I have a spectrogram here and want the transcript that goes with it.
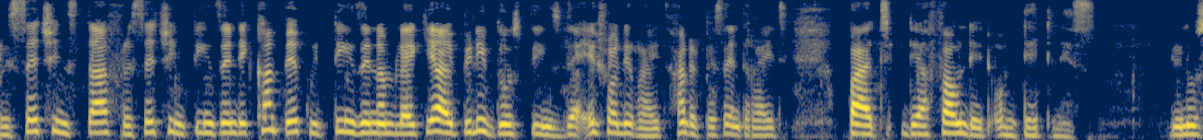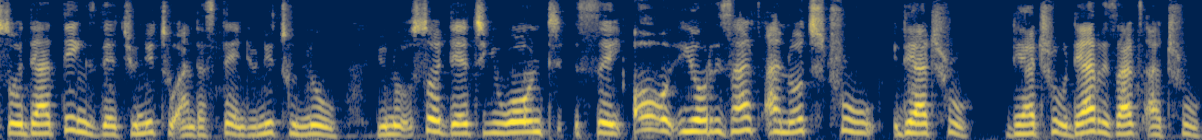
researching stuff, researching things, and they come back with things. And I'm like, yeah, I believe those things. They're actually right, 100% right. But they are founded on deadness. You know, so there are things that you need to understand, you need to know, you know, so that you won't say, oh, your results are not true. They are true they are true. Their results are true.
